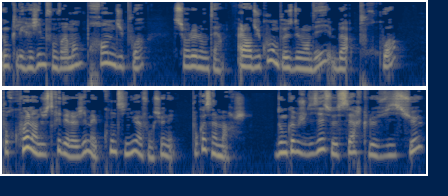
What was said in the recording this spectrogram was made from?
Donc les régimes font vraiment prendre du poids sur le long terme. Alors du coup, on peut se demander, bah pourquoi Pourquoi l'industrie des régimes, continue à fonctionner? Pourquoi ça marche? Donc comme je disais, ce cercle vicieux,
